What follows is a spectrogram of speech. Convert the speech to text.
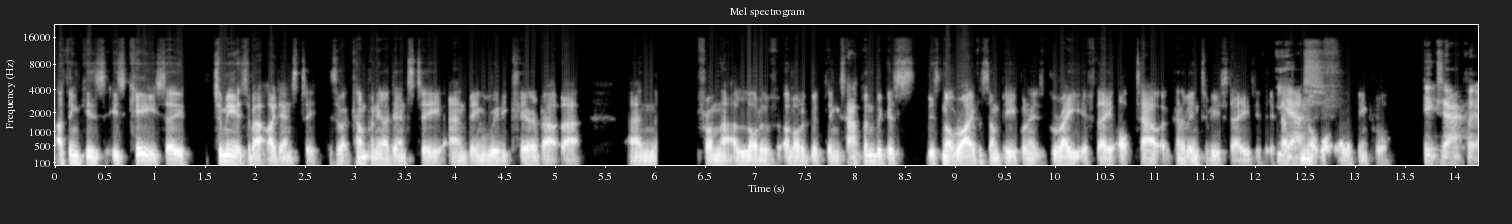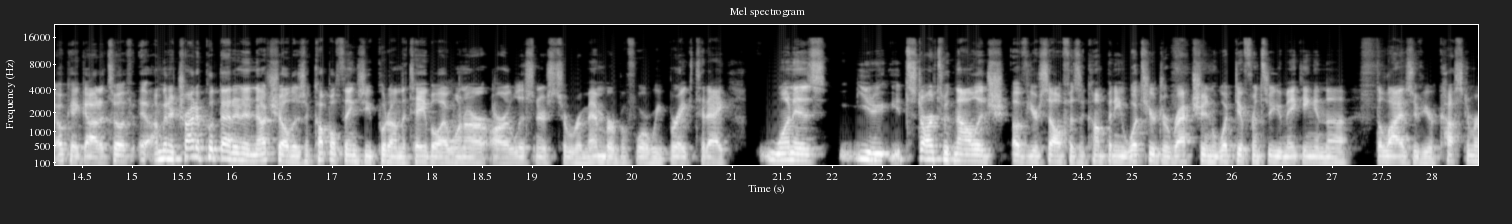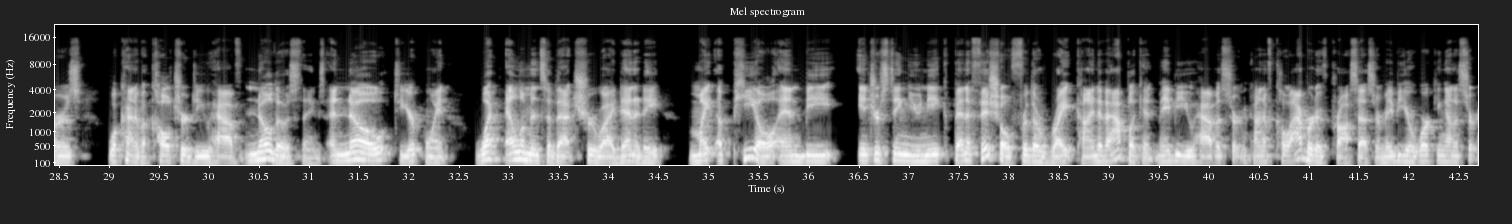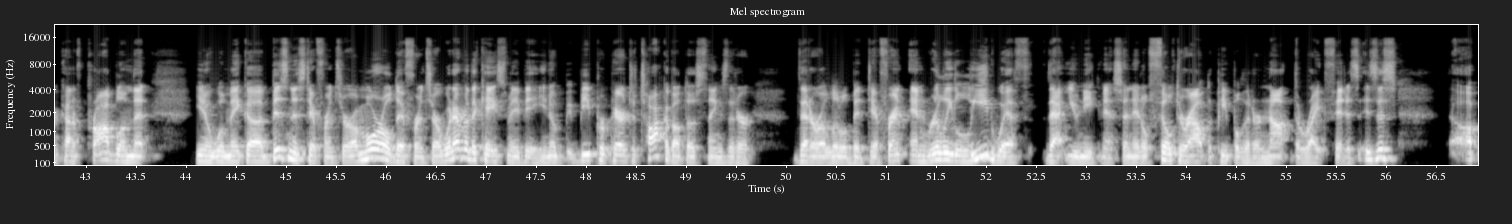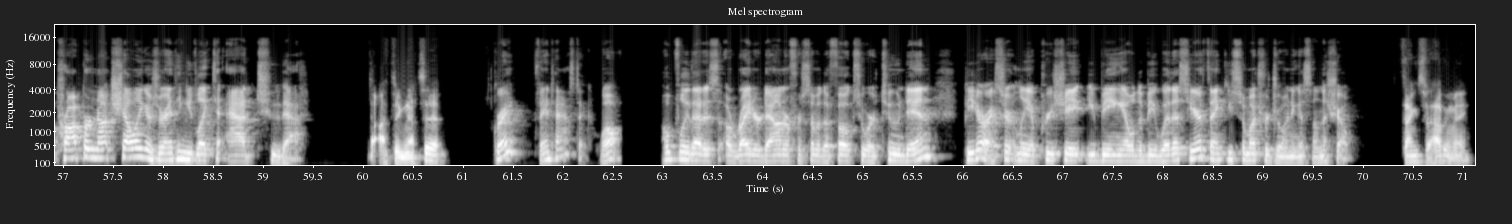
I think is is key. So to me, it's about identity. It's about company identity and being really clear about that. And from that, a lot of a lot of good things happen because it's not right for some people, and it's great if they opt out at kind of interview stage if, if that's yes. not what they're looking for. Exactly. Okay, got it. So if, I'm going to try to put that in a nutshell. There's a couple things you put on the table I want our, our listeners to remember before we break today. One is you it starts with knowledge of yourself as a company. What's your direction? What difference are you making in the the lives of your customers? What kind of a culture do you have? Know those things and know to your point what elements of that true identity might appeal and be interesting, unique, beneficial for the right kind of applicant. Maybe you have a certain kind of collaborative process, or maybe you're working on a certain kind of problem that you know will make a business difference or a moral difference or whatever the case may be. You know, be prepared to talk about those things that are that are a little bit different and really lead with that uniqueness, and it'll filter out the people that are not the right fit. Is is this a proper nutshelling, or is there anything you'd like to add to that? I think that's it. Great, fantastic. Well, Hopefully, that is a writer downer for some of the folks who are tuned in. Peter, I certainly appreciate you being able to be with us here. Thank you so much for joining us on the show. Thanks for having me.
